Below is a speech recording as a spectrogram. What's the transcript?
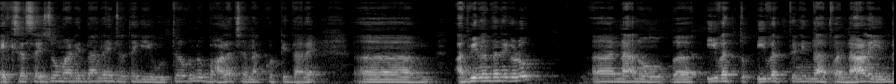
ಎಕ್ಸರ್ಸೈಸು ಮಾಡಿದ್ದಾನೆ, ಜೊತೆಗೆ ಈ ಉತ್ತರವನ್ನು ಬಹಳ ಚೆನ್ನಾಗಿ ಕೊಟ್ಟಿದ್ದಾನೆ. ಅಭಿನಂದನೆಗಳು. ನಾನು ಇವತ್ತು, ಇವತ್ತಿನಿಂದ ಅಥವಾ ನಾಳೆಯಿಂದ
